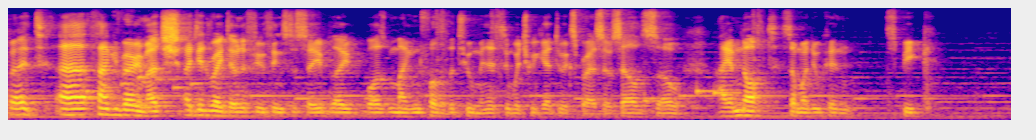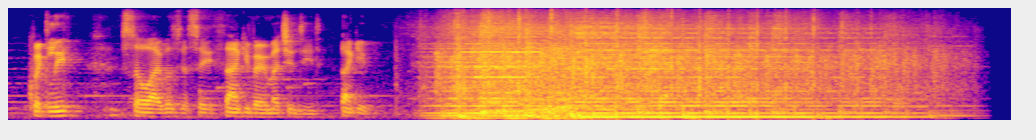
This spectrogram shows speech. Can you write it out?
Right, uh, thank you very much. I did write down a few things to say, but I was mindful of the two minutes in which we get to express ourselves, so I am not someone who can speak quickly, so I will just say thank you very much indeed. Thank you.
